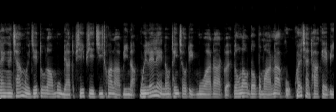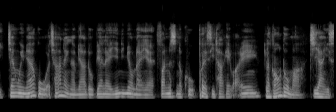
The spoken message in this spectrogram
နိုင်ငံခြားငွေကြေးတိုးလောင်မှုများတဖြည်းဖြည်းကြီးထွားလာပြီးနောက်ငွေလဲလှယ်နှုန်းထိန်းချုပ်သည့်မူဝါဒအတွက်လုံလောက်သောပမာဏကိုခွဲခြားထားခဲ့ပြီးကျန်ငွေများကိုအခြားနိုင်ငံများသို့ပြန်လည်ရင်းနှီးမြှုပ်နှံရန် funds နှစ်ခုဖွဲ့စည်းထားခဲ့ပါတယ်၎င်းတို့မှာ GIC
